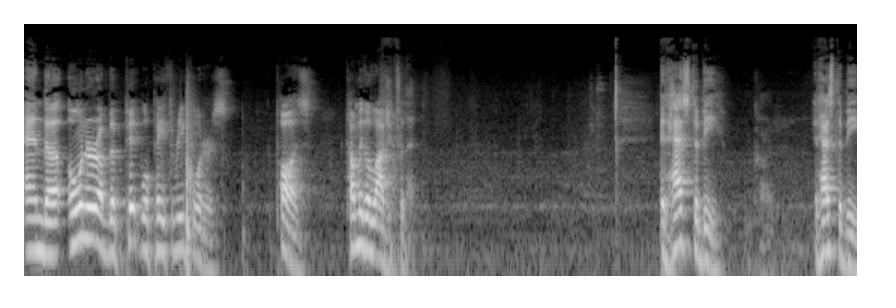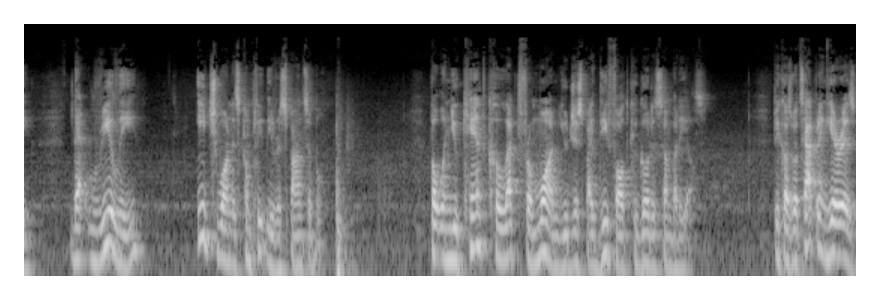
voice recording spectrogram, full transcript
and the owner of the pit will pay three quarters. Pause. Tell me the logic for that. It has to be, it has to be that really each one is completely responsible. But when you can't collect from one, you just by default could go to somebody else. Because what's happening here is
